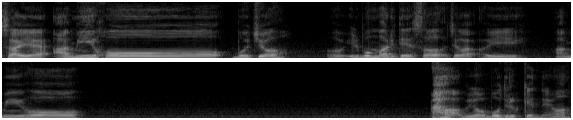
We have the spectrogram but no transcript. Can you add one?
사이에 아미호 뭐죠? 어, 일본 말이 돼서 제가 이 아미호 아, 못 읽겠네요.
